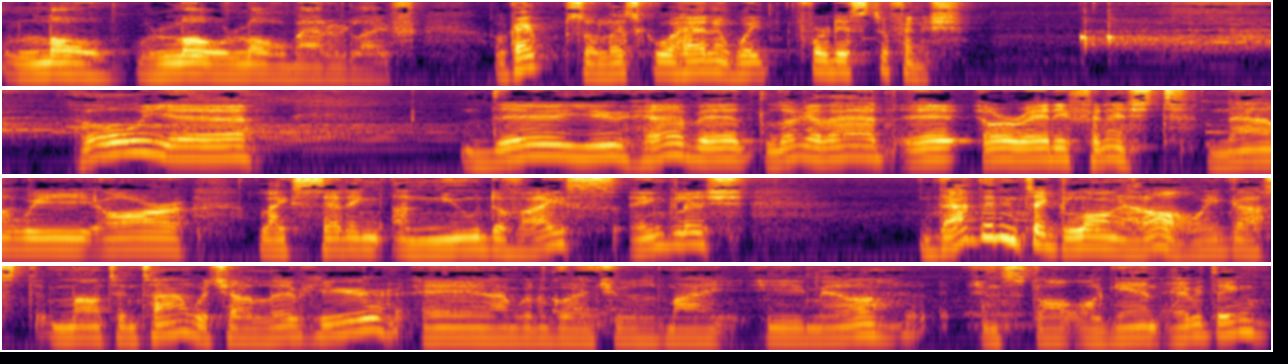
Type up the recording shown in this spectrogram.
low, low, low battery life. Okay, so let's go ahead and wait for this to finish. Oh yeah, there you have it. Look at that, it already finished. Now we are like setting a new device, English. That didn't take long at all. We got Mountain Time, which I live here, and I'm gonna go and choose my email, install again, everything.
